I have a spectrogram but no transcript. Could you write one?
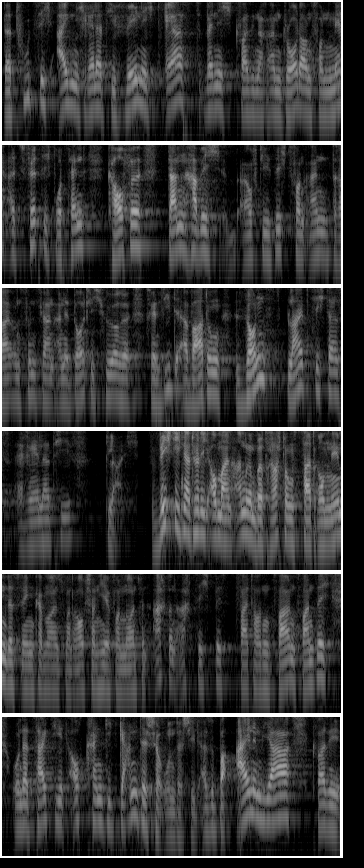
da tut sich eigentlich relativ wenig. Erst wenn ich quasi nach einem Drawdown von mehr als 40 Prozent kaufe, dann habe ich auf die Sicht von ein, drei und fünf Jahren eine deutlich höhere Renditeerwartung. Sonst bleibt sich das relativ gleich. Wichtig natürlich auch mal einen anderen Betrachtungszeitraum nehmen, deswegen können wir uns mal drauf schauen hier von 1988 bis 2022 und da zeigt sich jetzt auch kein gigantischer Unterschied. Also bei einem Jahr quasi,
